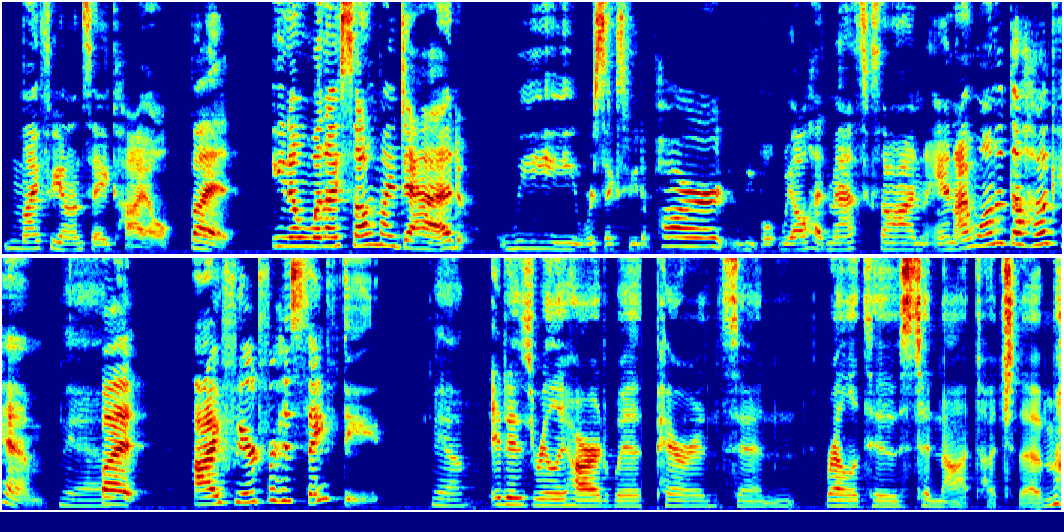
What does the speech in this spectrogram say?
my fiance Kyle, but you know, when I saw my dad, we were six feet apart. We bo- we all had masks on, and I wanted to hug him, yeah. but I feared for his safety. Yeah, it is really hard with parents and relatives to not touch them.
